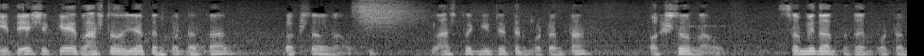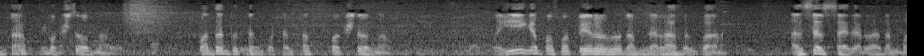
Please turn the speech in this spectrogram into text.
ಈ ದೇಶಕ್ಕೆ ರಾಷ್ಟ್ರಧ್ವಜ ತಂದ್ಕೊಟ್ಟಂತ ಪಕ್ಷದವ್ರು ನಾವು. ರಾಷ್ಟ್ರಗೀತೆ ತಂದ್ಕೊಟ್ಟಂತ ಪಕ್ಷದವ್ರು ನಾವು. ಸಂವಿಧಾನ ತಂದ್ಕೊಟ್ಟಂತ ಪಕ್ಷದವ್ರು ನಾವು. ಸ್ವಾತಂತ್ರ್ಯ ತಂದ್ಕೊಟ್ಟಂತ ಪಕ್ಷದವ್ರು ನಾವು. ಈಗ ಪಾಪ ಬೇರೆಯವರು ನಮ್ದೆಲ್ಲ ಸ್ವಲ್ಪ ಅನುಸರಿಸ್ತಾ ಇದಾರಲ್ಲ ನಮ್ಮ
